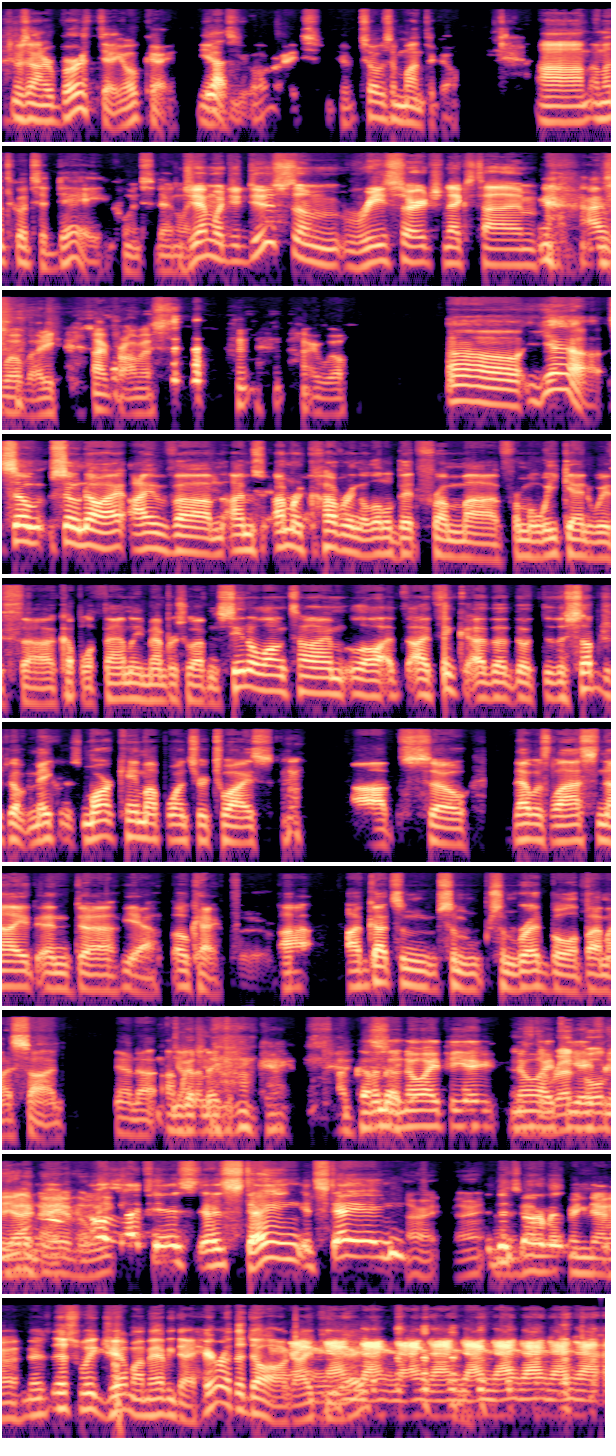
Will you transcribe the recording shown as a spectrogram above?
It was on her birthday. Okay. Yeah. Yes. All right. So it was a month ago. Um, a month ago today, coincidentally. Jim, would you do some research next time? I will, buddy. I promise. I will. Uh, yeah. So, so no, I, I've, um, I'm, I'm recovering a little bit from, uh, from a weekend with uh, a couple of family members who I haven't seen in a long time. Well, I, I think uh, the, the, the subject of Maker's Mark came up once or twice. uh, so that was last night, and uh, yeah, okay. Uh, I've got some, some, some Red Bull by my side, and uh, I'm gonna make it. Okay. I'm gonna So make it. no IPA. No the IPA Red Bull for the you IPA tonight. of the Oh, week? the IPA is, is staying. It's staying. All right, all right. It's I'm determined. Bring the, th- this week, Jim. I'm having the hair of the dog IPA.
